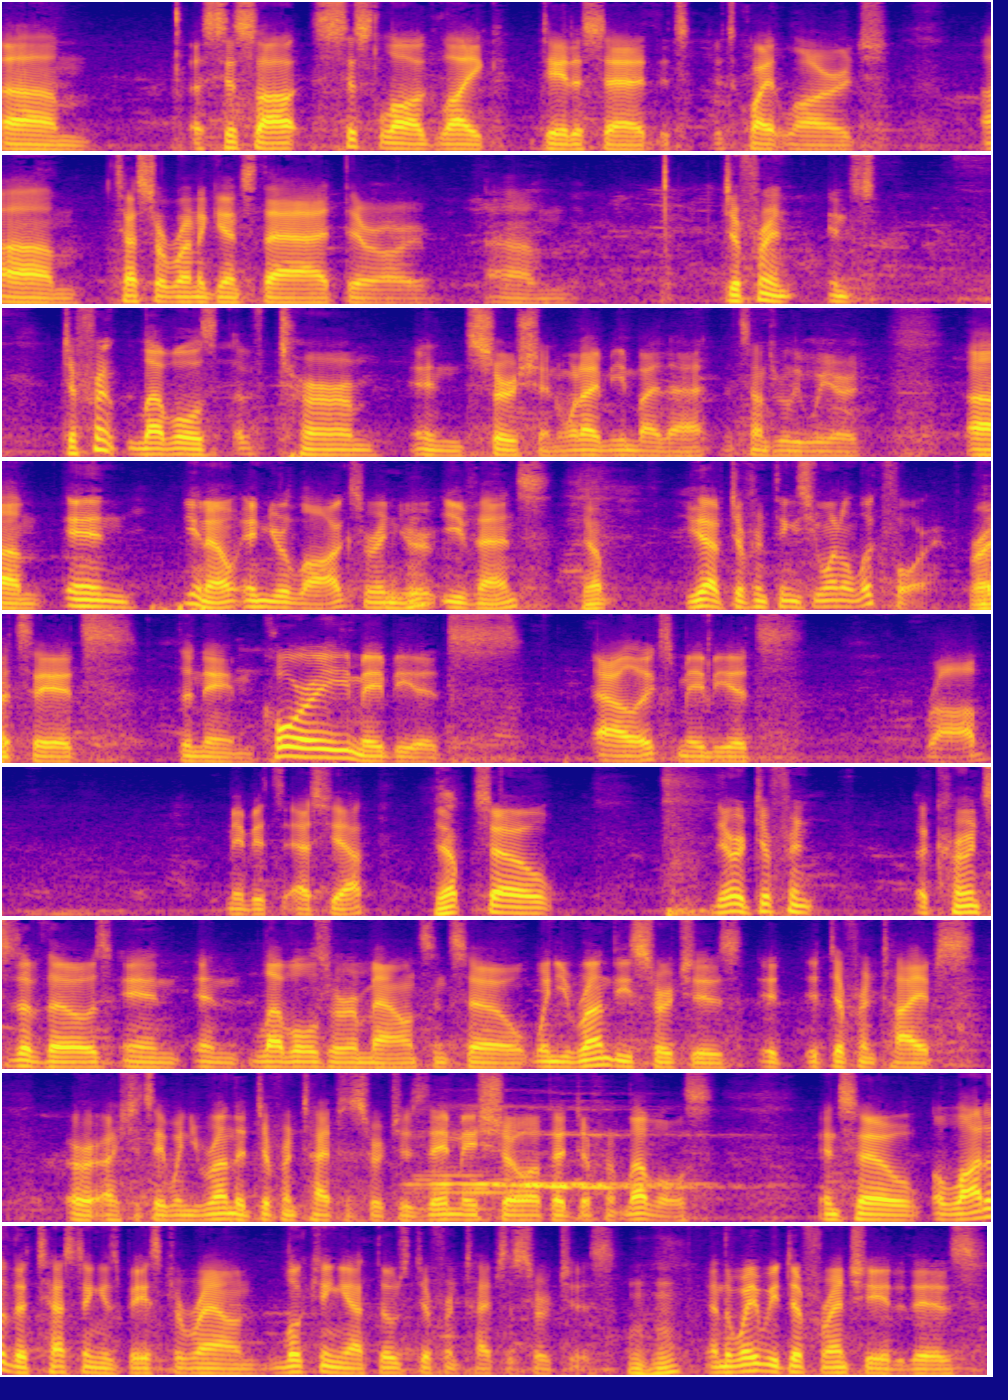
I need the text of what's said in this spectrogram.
um, a syslog, syslog like data set. It's, it's quite large. Um, tests are run against that. There are um, different ins- different levels of term insertion. What I mean by that, it sounds really weird. Um, in you know, in your logs or in your events, Yep. you have different things you want to look for. Right. Let's say it's the name Cory, maybe it's Alex, maybe it's Rob, maybe it's Syep. Yep. So there are different occurrences of those in, in levels or amounts. And so when you run these searches at, at different types, or I should say, when you run the different types of searches, they may show up at different levels. And so a lot of the testing is based around looking at those different types of searches. And the way we differentiate it is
